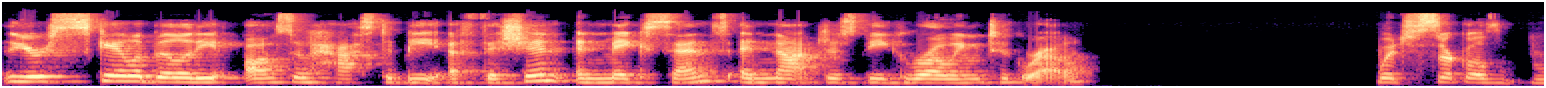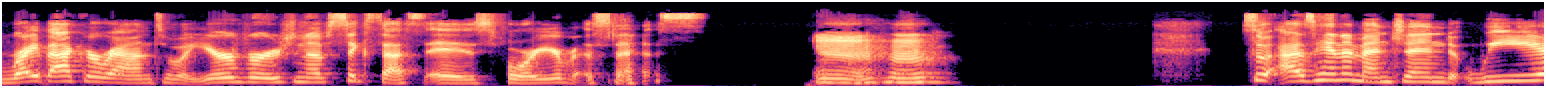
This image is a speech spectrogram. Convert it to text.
your scalability also has to be efficient and make sense and not just be growing to grow. Which circles right back around to what your version of success is for your business. Mm-hmm. So, as Hannah mentioned, we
